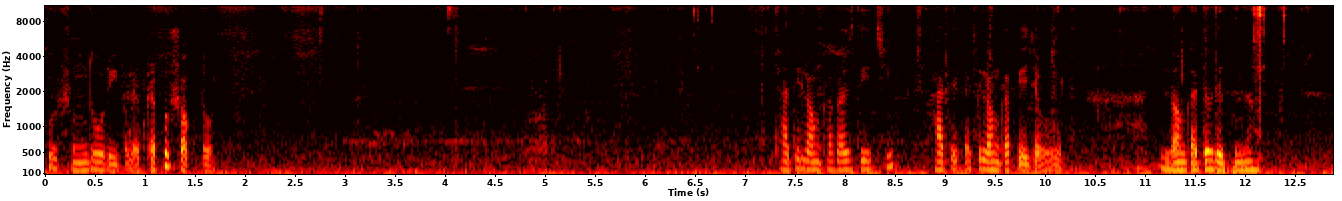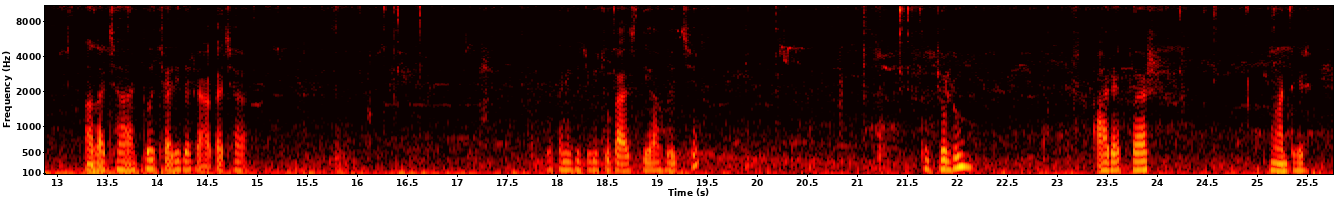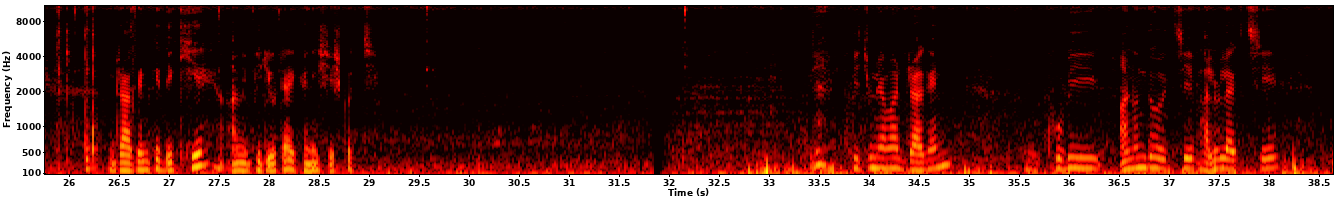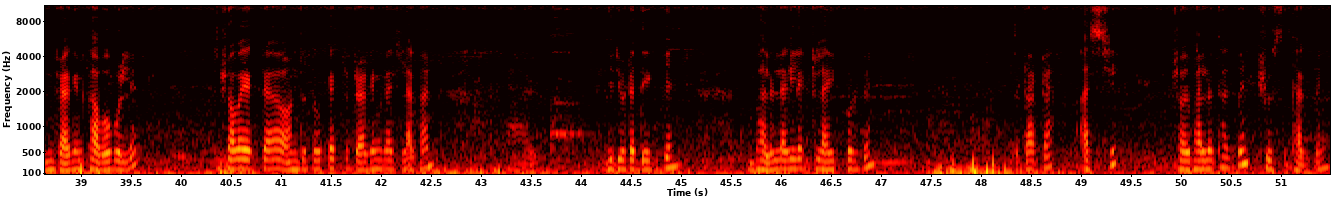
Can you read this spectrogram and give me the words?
খুব সুন্দর এই গোলাপটা, খুব শক্ত। ছাদে লঙ্কা গাছ দিয়েছি, হাতের কাছে লঙ্কা পেয়ে যাব বলে। লঙ্কাতেও দেখুন না, আগাছা, এত চারিধারে আগাছা। এখানে কিছু কিছু গাছ দেওয়া হয়েছে। তো চলুন, আর একবার আমাদের ড্রাগনকে দেখিয়ে আমি ভিডিওটা এখানেই শেষ করছি। পিছনে আমার ড্রাগন। তো খুবই আনন্দ হচ্ছে, ভালো লাগছে। ড্রাগন খাব বলে। সবাই একটা, অন্তত একটা ড্রাগন গাছ লাগান। আর ভিডিওটা দেখবেন। ভালো লাগলে একটা লাইক করবেন। তো টাটা, আসছি। সবাই ভালো থাকবেন, সুস্থ থাকবেন।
